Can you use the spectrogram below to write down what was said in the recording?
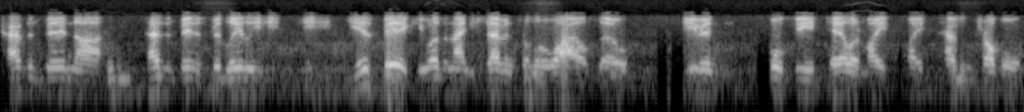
Hasn't been uh, hasn't been as good lately. He, he he is big. He was a 97 for a little while, so even full feed Taylor might might have some trouble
